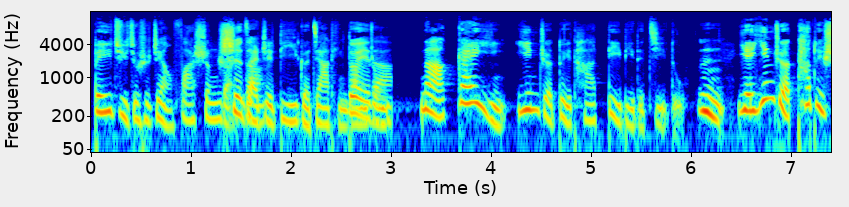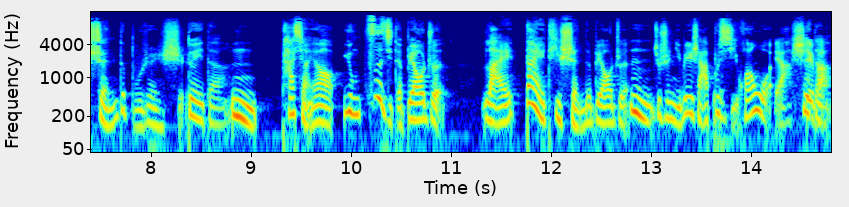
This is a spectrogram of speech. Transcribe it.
悲剧就是这样发生的，是的。在这第一个家庭当中。对的。那该隐因着对他弟弟的嫉妒，嗯，也因着他对神的不认识，对的，嗯，他想要用自己的标准来代替神的标准，嗯。就是你为啥不喜欢我呀？是的？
